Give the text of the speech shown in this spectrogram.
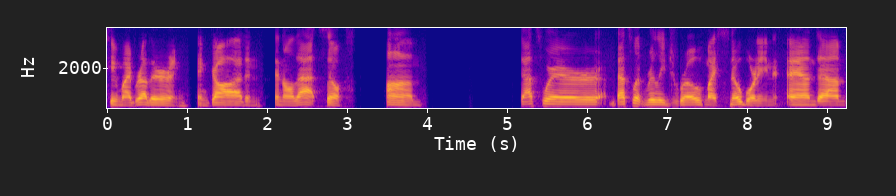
to my brother and, and God and, and all that. So um, that's where that's what really drove my snowboarding. And um,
